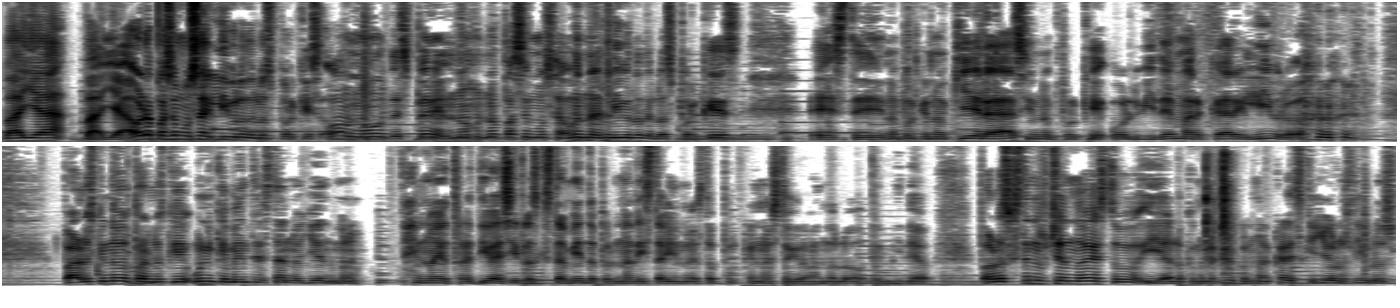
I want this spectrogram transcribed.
Vaya, vaya. Ahora pasemos al libro de los porqués. Oh, no, esperen, no, no pasemos aún al libro de los porqués. Este, no porque no quiera, sino porque olvidé marcar el libro. Para los que no, para los que únicamente están oyendo, bueno, no hay otra, iba a decir los que están viendo, pero nadie está viendo esto porque no estoy grabándolo en video. Para los que están escuchando esto y a lo que me refiero con marcar es que yo los libros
